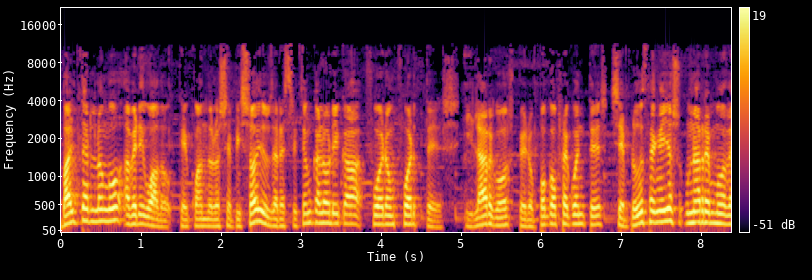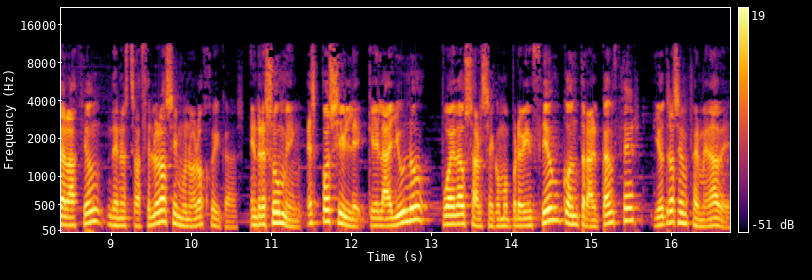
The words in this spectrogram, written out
Walter Longo ha averiguado que cuando los episodios de restricción calórica fueron fuertes y largos, pero poco frecuentes, se produce en ellos una remodelación de nuestras células inmunológicas. En resumen, es posible que el ayuno pueda usarse como prevención contra el cáncer y otras enfermedades.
